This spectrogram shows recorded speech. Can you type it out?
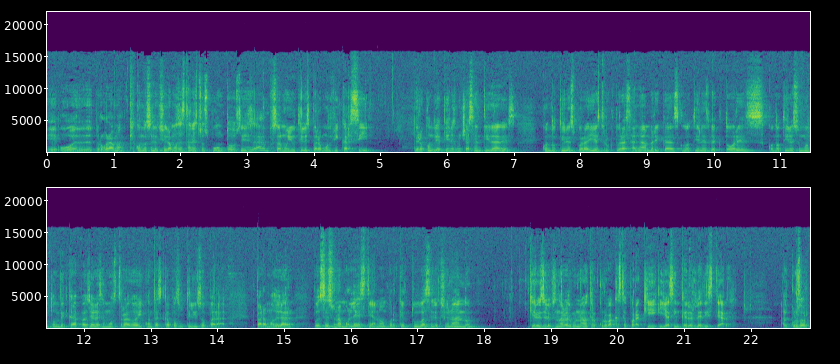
Eh, o el programa, que cuando seleccionamos están estos puntos y dices, ah, pues son muy útiles para modificar, sí. Pero cuando ya tienes muchas entidades, cuando tienes por ahí estructuras alámbricas, cuando tienes vectores, cuando tienes un montón de capas, ya les he mostrado ahí cuántas capas utilizo para para modelar, pues es una molestia, ¿no? Porque tú vas seleccionando, quieres seleccionar alguna otra curva que esté por aquí y ya sin querer le diste al, al cursor.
